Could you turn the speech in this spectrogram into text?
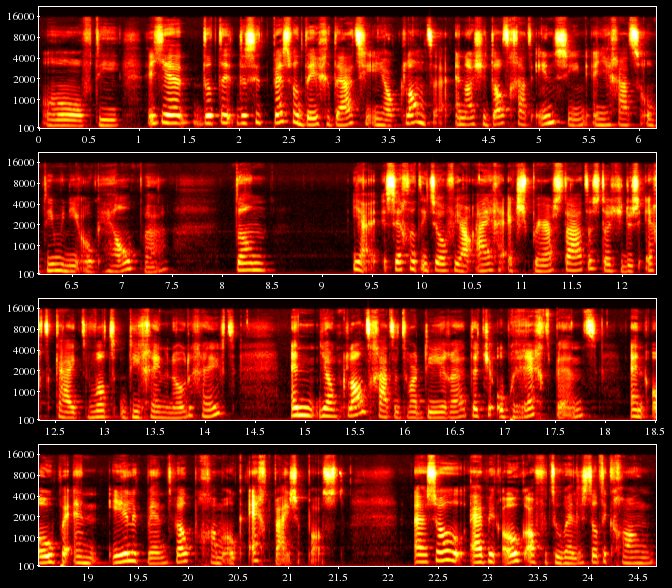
of die, weet je, dat, er zit best wel degradatie in jouw klanten. En als je dat gaat inzien en je gaat ze op die manier ook helpen, dan ja, zegt dat iets over jouw eigen expertstatus, dat je dus echt kijkt wat diegene nodig heeft. En jouw klant gaat het waarderen dat je oprecht bent en open en eerlijk bent, welk programma ook echt bij ze past. Uh, zo heb ik ook af en toe wel eens dat ik gewoon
